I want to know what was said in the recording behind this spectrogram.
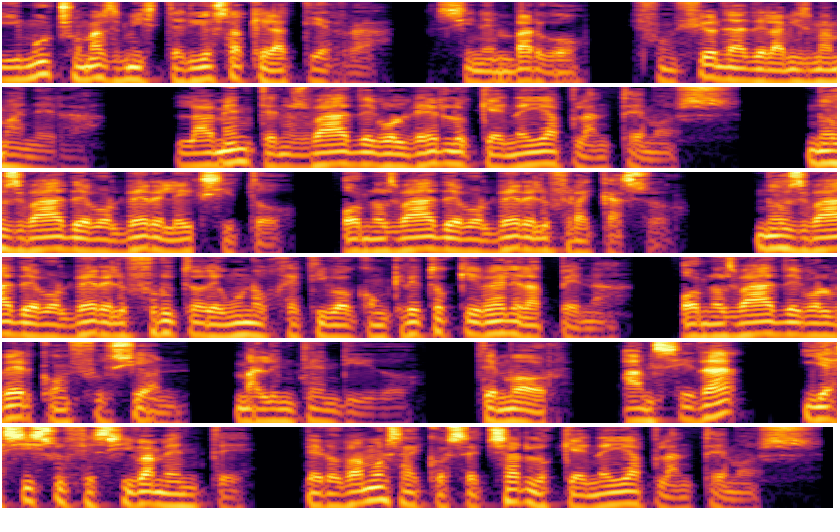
y mucho más misteriosa que la tierra, sin embargo, funciona de la misma manera. La mente nos va a devolver lo que en ella plantemos. Nos va a devolver el éxito, o nos va a devolver el fracaso. Nos va a devolver el fruto de un objetivo concreto que vale la pena o nos va a devolver confusión, malentendido, temor, ansiedad, y así sucesivamente, pero vamos a cosechar lo que en ella plantemos.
